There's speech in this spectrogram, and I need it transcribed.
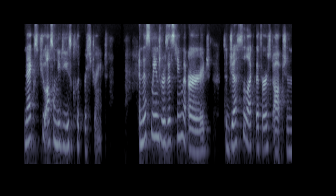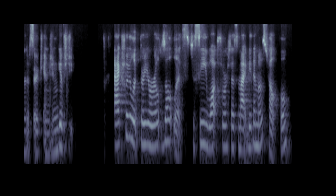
Next, you also need to use click restraint. And this means resisting the urge to just select the first option that a search engine gives you. Actually look through your result list to see what sources might be the most helpful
